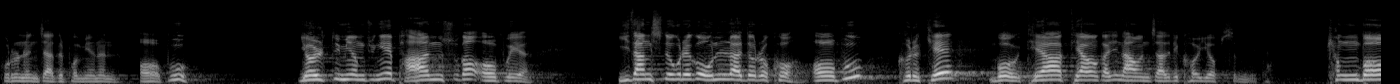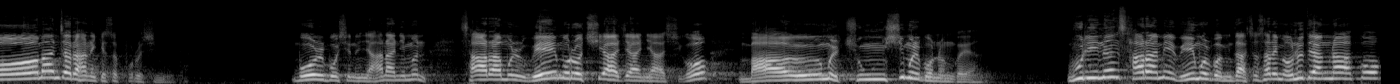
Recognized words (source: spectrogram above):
부르는 자들 보면은 어부 12명 중에 반수가 어부예요. 이 당시도 그렇고 오늘날도 그렇고 어부 그렇게 뭐 대학 대학원까지 나온 자들이 거의 없습니다. 평범한 자를 하나님께서 부르십니다. 뭘 보시느냐? 하나님은 사람을 외모로 취하지 아니하시고 마음을 중심을 보는 거예요. 우리는 사람의 외모를 봅니다. 저 사람이 어느 대학 나왔고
